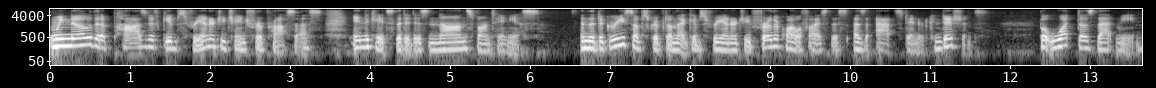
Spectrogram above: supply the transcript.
We know that a positive Gibbs free energy change for a process indicates that it is non-spontaneous. And the degree subscript on that Gibbs free energy further qualifies this as at standard conditions. But what does that mean?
